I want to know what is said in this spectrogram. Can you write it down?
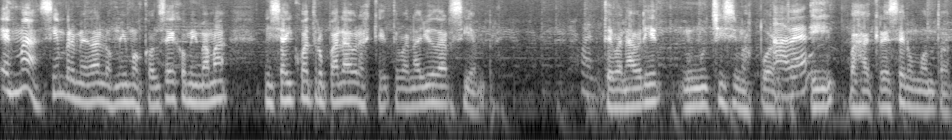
Es más, siempre me dan los mismos consejos. Mi mamá me dice, hay cuatro palabras que te van a ayudar siempre. ¿cuál? Te van a abrir muchísimas puertas A ver. y vas a crecer un montón.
